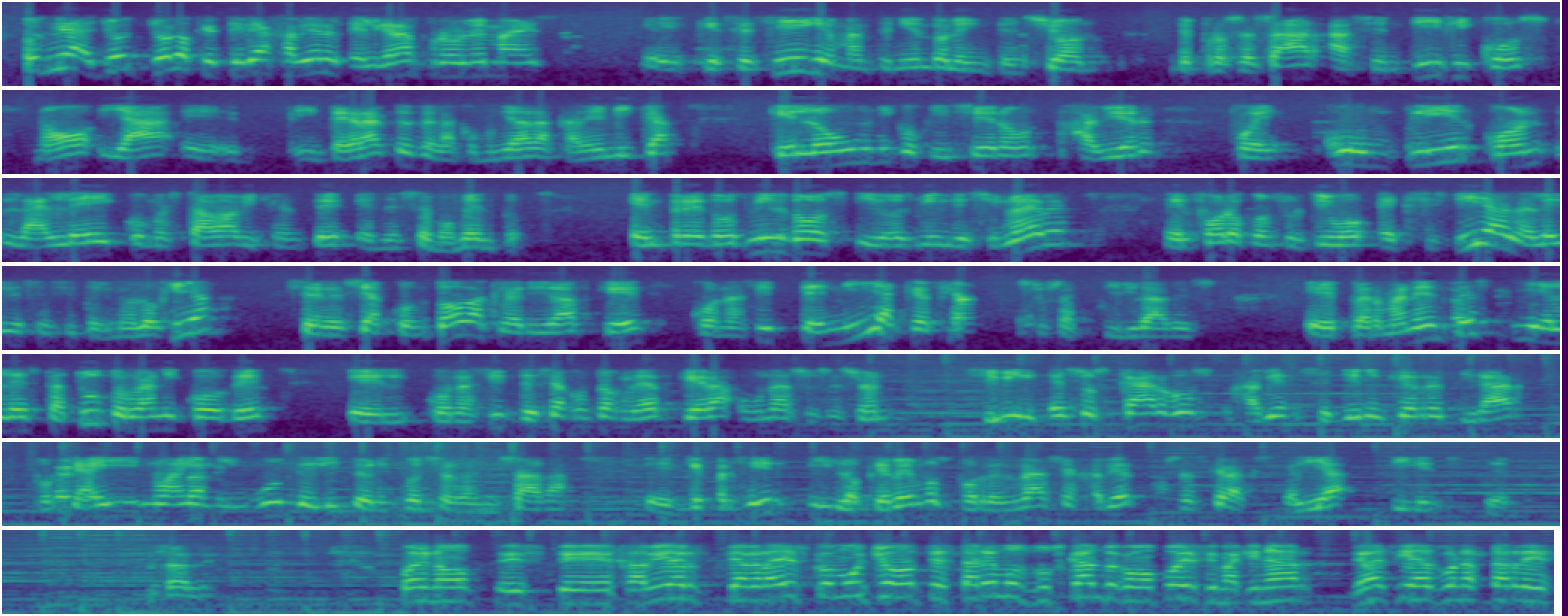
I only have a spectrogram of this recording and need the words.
Pues mira, yo, yo lo que te diría, Javier, el gran problema es eh, que se sigue manteniendo la intención de procesar a científicos, ¿no? Y a eh, integrantes de la comunidad académica, que lo único que hicieron, Javier, fue cumplir con la ley como estaba vigente en ese momento. Entre 2002 y 2019, el foro consultivo existía, la ley de ciencia y tecnología, se decía con toda claridad que CONACYT tenía que fijar sus actividades eh, permanentes y el estatuto orgánico de el CONACYT decía con toda claridad que era una asociación civil. Esos cargos, Javier, se tienen que retirar porque ahí no hay ningún delito de delincuencia organizada eh, que perseguir y lo que vemos, por desgracia, Javier, pues es que la Fiscalía sigue insistiendo. Bueno, este Javier, te agradezco mucho, te estaremos buscando como puedes imaginar. Gracias, buenas tardes.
